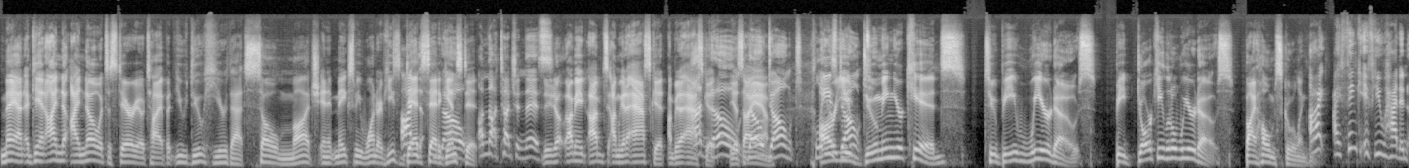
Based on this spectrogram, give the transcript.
Man, again, I know I know it's a stereotype, but you do hear that so much, and it makes me wonder if he's I'm- dead set no, against it. I'm not touching this. You know, I mean, I'm I'm gonna ask it. I'm gonna ask I, it. no, yes, I am. no, am. don't. Please Are don't. Are you dooming your kids to be weirdos, be dorky little weirdos by homeschooling them? I, I think if you had an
